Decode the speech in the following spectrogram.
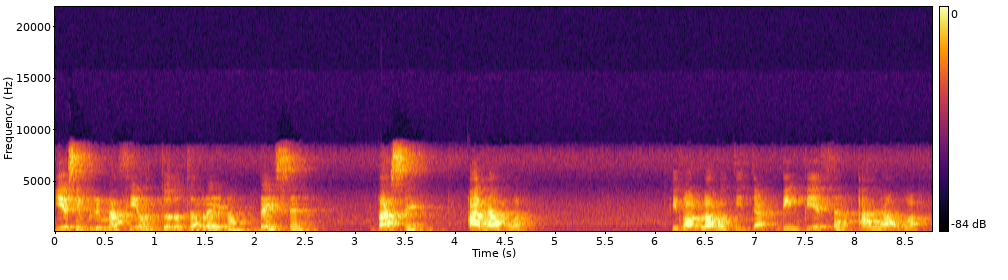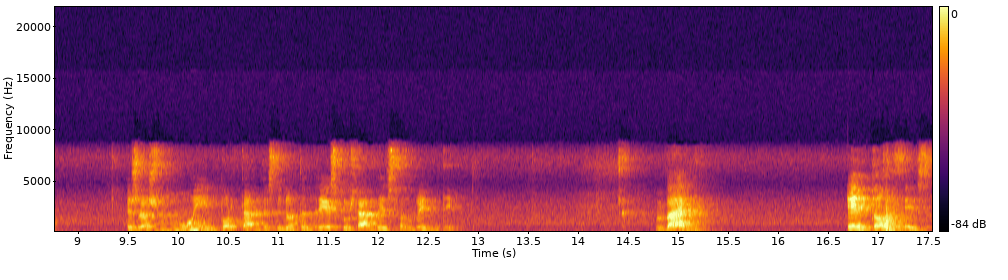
y es imprimación todoterreno, base, base al agua. Fijaos la gotita, limpieza al agua. Eso es muy importante, si no tendríais que usar disolvente. Vale. Entonces,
